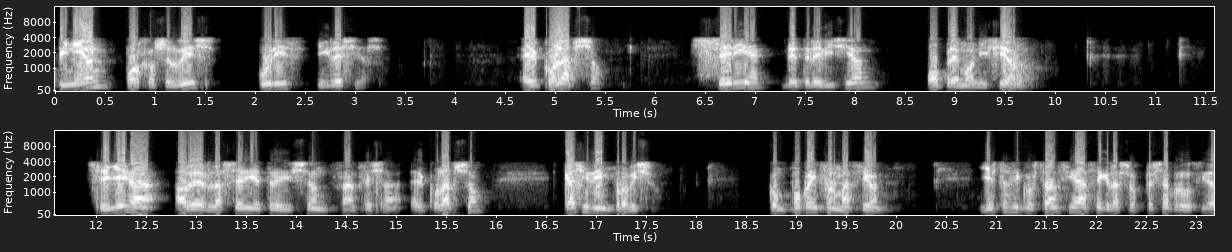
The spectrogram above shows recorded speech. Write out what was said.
Opinión por José Luis Uriz Iglesias. El colapso. Serie de televisión o premonición. Se llega a ver la serie de televisión francesa El colapso casi de improviso, con poca información, y esta circunstancia hace que la sorpresa producida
